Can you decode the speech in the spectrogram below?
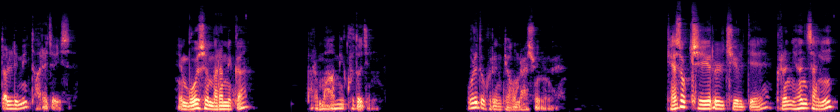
떨림이 덜해져 있어요. 무엇을 말합니까? 바로 마음이 굳어지는 거예요. 우리도 그런 경험을 할 수 있는 거예요. 계속 지혜를 지을 때 그런 현상이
